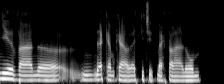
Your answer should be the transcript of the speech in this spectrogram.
nyilván nekem kell egy kicsit megtalálnom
